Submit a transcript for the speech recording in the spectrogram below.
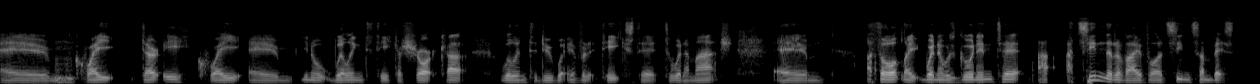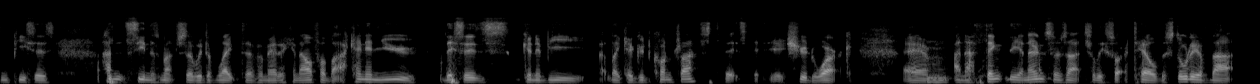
um, Mhm. quite dirty, quite, um, you know, willing to take a shortcut, willing to do whatever it takes to, to win a match. Um, I thought like when I was going into it, I, I'd seen the revival, I'd seen some bits and pieces, hadn't seen as much as I would have liked of American Alpha, but I kind of knew this is going to be like a good contrast. It's, it, it should work, um, Mhm. and I think the announcers actually sort of tell the story of that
